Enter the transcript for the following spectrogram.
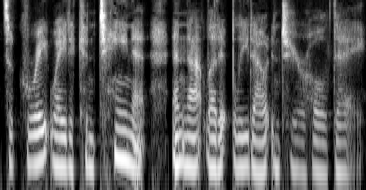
It's a great way to contain it and not let it bleed out into your whole day.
